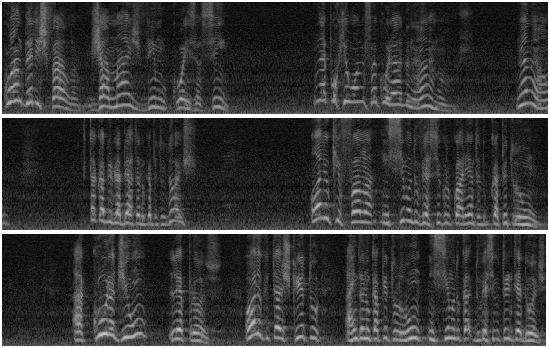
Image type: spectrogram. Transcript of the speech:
Quando eles falam, jamais vimos coisa assim, não é porque o homem foi curado, não, irmão. Não é não. Está com a Bíblia aberta no capítulo 2? Olha o que fala em cima do versículo 40 do capítulo 1. A cura de um leproso. Olha o que está escrito ainda no capítulo 1, em cima do, do versículo 32.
